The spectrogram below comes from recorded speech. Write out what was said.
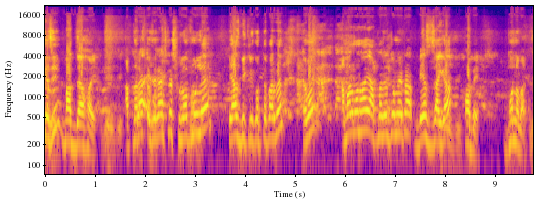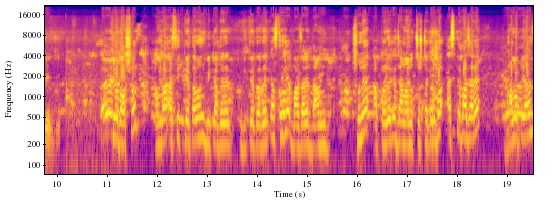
কেজি বাদ দেওয়া হয়। আপনারা এই জায়গায় আসলে সুলভ মূল্যে পেঁয়াজ বিক্রি করতে পারবেন এবং আমার মনে হয় আপনাদের জন্য এটা বেস্ট জায়গা হবে। ধন্যবাদ। জি জি। প্রিয় দর্শক আমরা আজকে ক্রেতা এবং বিক্রেতাদের বিক্রেতাদের কাছ থেকে। বাজারের দাম শুনে আপনাদেরকে জানানোর চেষ্টা করব। আজকে বাজারে ভালো পেঁয়াজ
